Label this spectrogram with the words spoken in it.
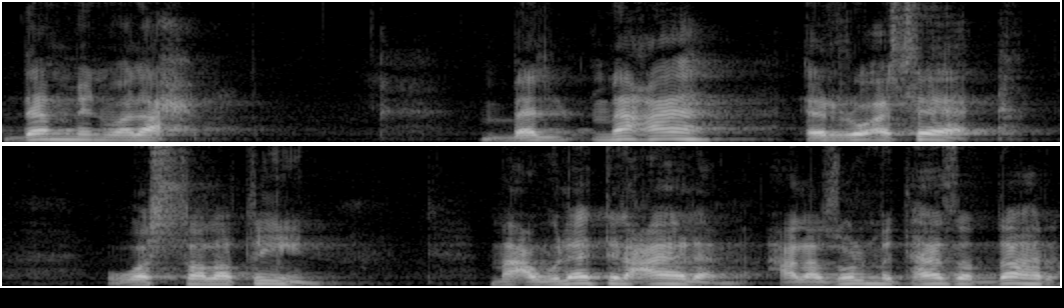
دم ولحم. بل مع الرؤساء والسلاطين مع ولاة العالم على ظلمة هذا الدهر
